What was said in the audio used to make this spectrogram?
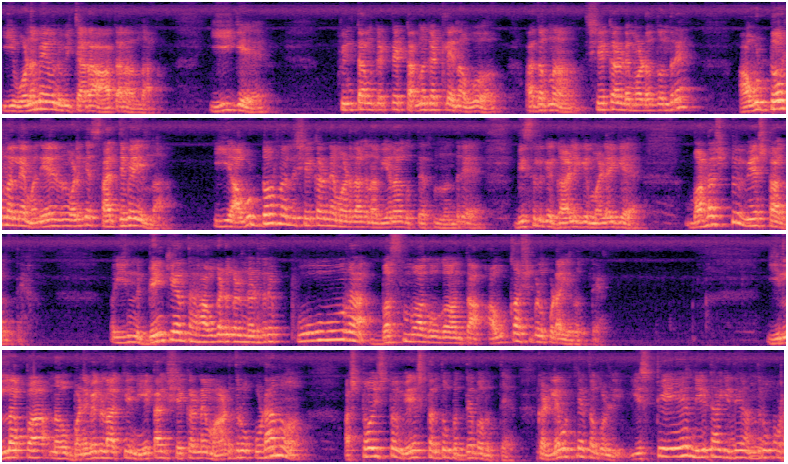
ಈ ಒಣಮೆಯವನ ವಿಚಾರ ಆ ಥರ ಅಲ್ಲ. ಹೀಗೆ ಕ್ವಿಂಟಲ್ ಟನ್ಗಟ್ಟಲೆ ಟನ್ ಗಟ್ಟಲೆ ನಾವು ಅದನ್ನು ಶೇಖರಣೆ ಮಾಡೋದು ಅಂದರೆ ಔಟ್ಡೋರ್ನಲ್ಲೇ ಮನೆಯ ಒಳಗೆ ಸಾಧ್ಯವೇ ಇಲ್ಲ. ಈ ಔಟ್ಡೋರ್ನಲ್ಲಿ ಶೇಖರಣೆ ಮಾಡಿದಾಗ ನಾವು ಏನಾಗುತ್ತೆ ಅಂತಂದರೆ, ಬಿಸಿಲಿಗೆ, ಗಾಳಿಗೆ, ಮಳೆಗೆ ಬಹಳಷ್ಟು ವೇಸ್ಟ್ ಆಗುತ್ತೆ. ಇನ್ನು ಬೆಂಕಿಯಂತಹ ಅವಘಡಗಳು ನಡೆದರೆ ಪೂರ ಭಸ್ಮವಾಗಿ ಹೋಗುವಂಥ ಅವಕಾಶಗಳು ಕೂಡ ಇರುತ್ತೆ. ಇಲ್ಲಪ್ಪ, ನಾವು ಬಣವೆಗಳಾಕಿ ನೀಟಾಗಿ ಶೇಖರಣೆ ಮಾಡಿದ್ರೂ ಕೂಡ ಅಷ್ಟೋ ಇಷ್ಟೋ ವೇಸ್ಟ್ ಅಂತೂ ಬದ್ದೇ ಬರುತ್ತೆ. ಕಡಲೆ ಉಟ್ಟನೆ ತಗೊಳ್ಳಿ, ಎಷ್ಟೇ ನೀಟಾಗಿದೆ ಅಂದರೂ ಕೂಡ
